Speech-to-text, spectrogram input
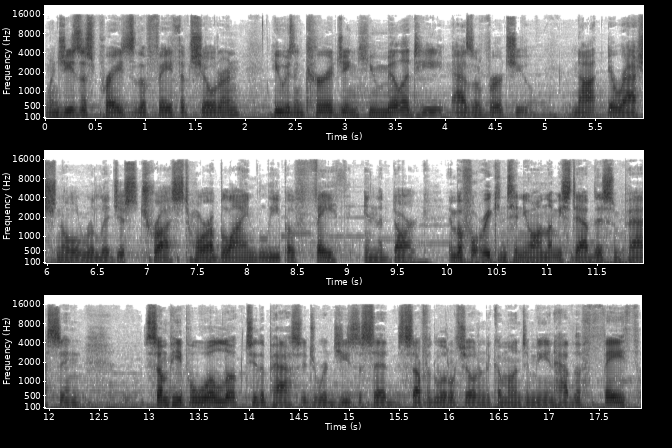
When Jesus praised the faith of children, he was encouraging humility as a virtue, not irrational religious trust or a blind leap of faith in the dark. And before we continue on, let me stab this in passing. Some people will look to the passage where Jesus said, Suffer the little children to come unto me and have the faith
